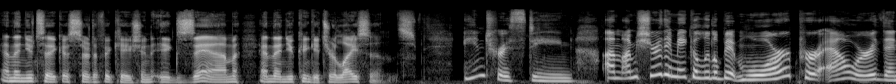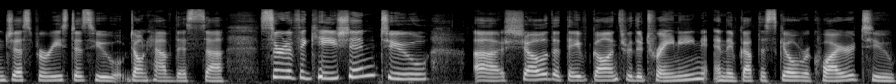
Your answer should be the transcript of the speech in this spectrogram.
and then you take a certification exam, and then you can get your license. Interesting. Um, I'm sure they make a little bit more per hour than just baristas who don't have this uh, certification to uh, show that they've gone through the training and they've got the skill required to.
